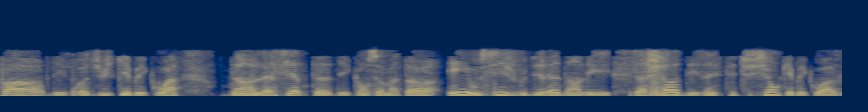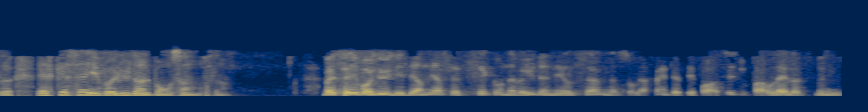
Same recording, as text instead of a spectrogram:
part des produits québécois dans l'assiette des consommateurs et aussi, je vous dirais, dans les achats des institutions québécoises. Est-ce que ça évolue dans le bon sens? Là? Ben, ça évolue. Les dernières statistiques qu'on avait eues de Nielsen sur la fin de l'été passé nous parlaient d'une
